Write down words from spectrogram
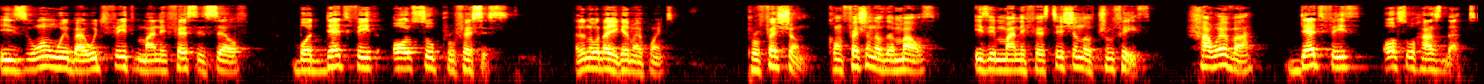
is one way by which faith manifests itself, but dead faith also professes. I don't know whether you get my point. Profession, confession of the mouth, is a manifestation of true faith. However, dead faith also has that.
